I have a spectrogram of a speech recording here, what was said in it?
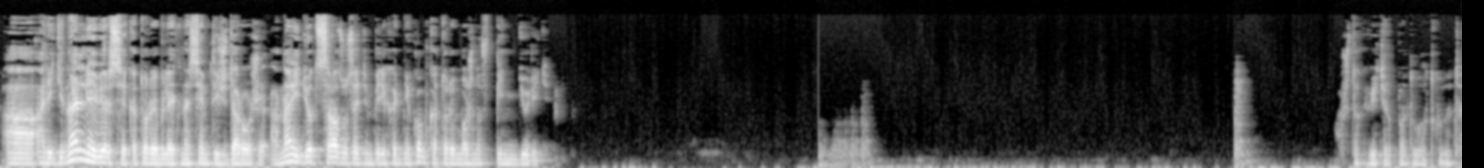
А оригинальная версия, которая, блядь, на 7 тысяч дороже, она идет сразу с этим переходником, который можно впендюрить. Что так ветер подул откуда-то?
